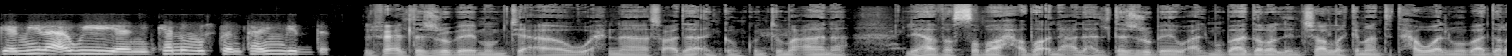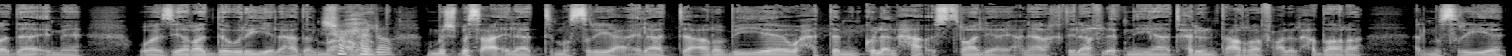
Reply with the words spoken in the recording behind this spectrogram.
جميلة قوي يعني كانوا مستمتعين جدا. بالفعل تجربة ممتعة وإحنا سعداء أنكم كنتوا معنا لهذا الصباح. أضأنا على هالتجربة وعلى المبادرة اللي إن شاء الله كمان تتحول لمبادرة دائمة وزيارات دورية لهذا المعرض. شو حلو. ومش بس عائلات مصرية عائلات عربية وحتى من كل أنحاء أستراليا يعني على اختلاف الإثنيات. حلو نتعرف على الحضارة المصرية.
